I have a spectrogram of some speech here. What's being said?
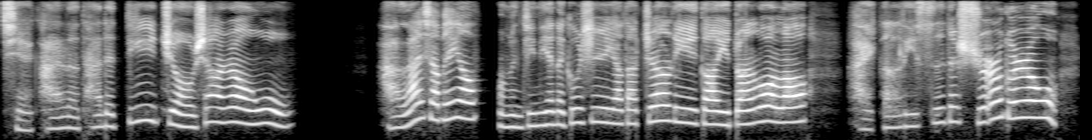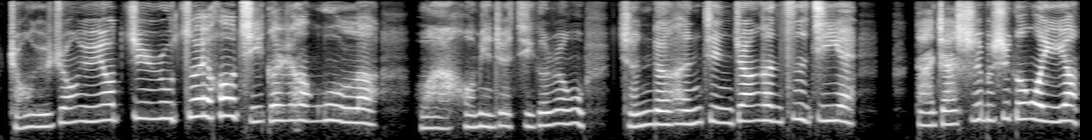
解开了他的第九项任务。好啦，小朋友，我们今天的故事要到这里告一段落喽。海克力斯的十二个任务，终于终于要进入最后几个任务了。哇，后面这几个任务。真的很紧张，很刺激耶！大家是不是跟我一样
